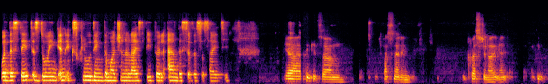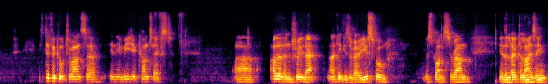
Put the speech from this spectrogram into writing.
what the state is doing in excluding the marginalized people and the civil society. Yeah, I think it's um, a fascinating question. I, I, think it's difficult to answer in the immediate context, uh, other than through that. I think is a very useful response around you know, the localizing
